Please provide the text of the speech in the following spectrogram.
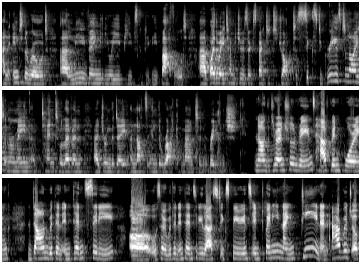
and into the road, uh, leaving UAE peeps completely baffled. Uh, by the way, temperatures are expected to drop to 6 degrees tonight and remain at 10 to 11 uh, during the day, and that's in the Rak mountain range. Now, the torrential rains have been pouring down with an intensity, uh, sorry, with an intensity last experienced in 2019. An average of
